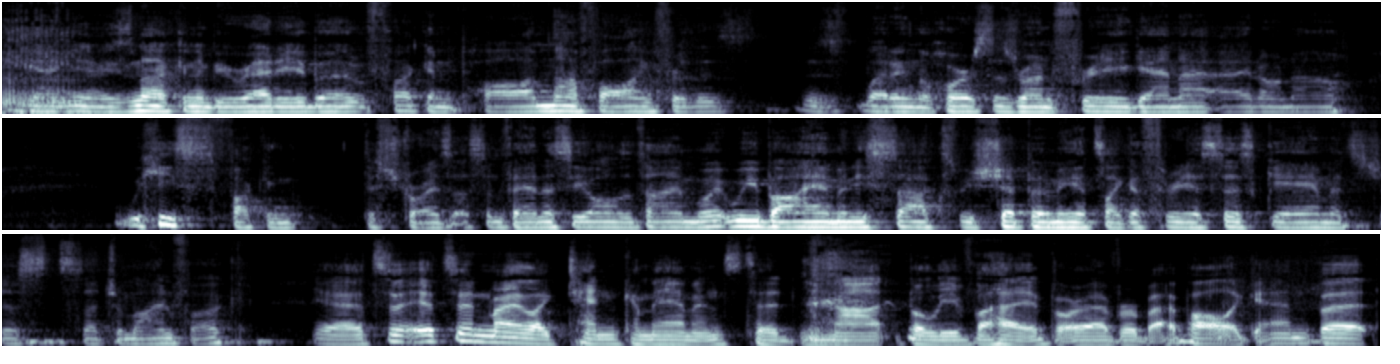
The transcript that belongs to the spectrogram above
yeah, you know, he's not going to be ready, but fucking Paul, I'm not falling for this. This letting the horses run free again. I, I don't know. He's fucking destroys us in fantasy all the time. We, we buy him and he sucks. We ship him. He gets like a three assist game. It's just such a mind fuck. Yeah, it's it's in my like Ten Commandments to not believe the hype or ever buy Paul again. But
